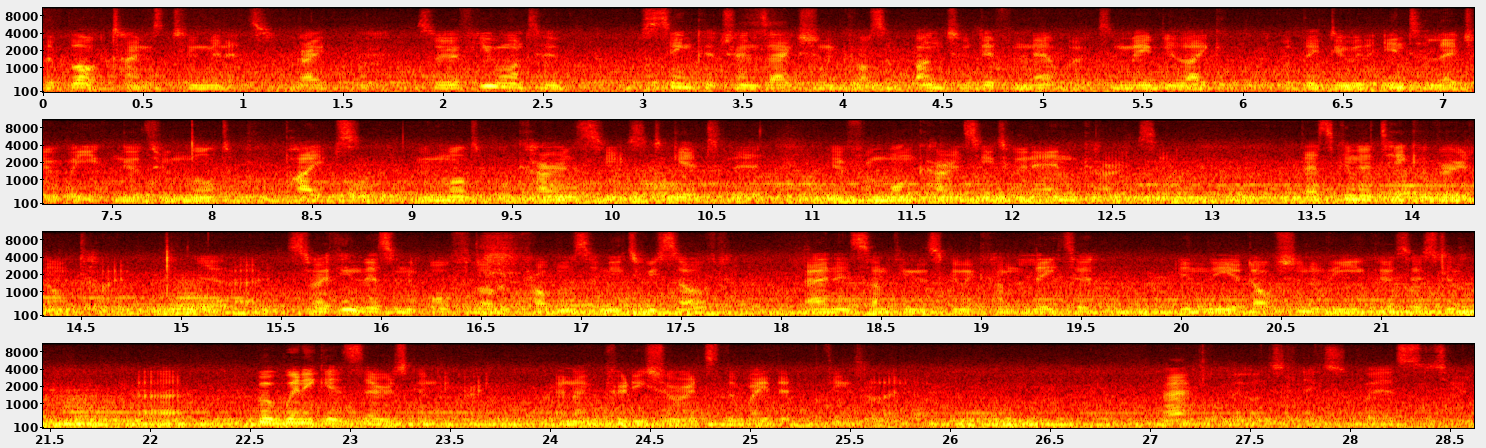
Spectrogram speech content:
the block time is two minutes, right? So if you want to sync a transaction across a bunch of different networks, and maybe like what they do with Interledger, where you can go through multiple pipes with multiple currencies to get to the, you know, from one currency to an end currency, that's going to take a very long time. Yeah. Uh, so I think there's an awful lot of problems that need to be solved, and it's something that's going to come later in the adoption of the ecosystem. Uh, but when it gets there, it's going to be great, and I'm pretty sure it's the way that things will end up. Alright, we'll move on to the next question.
